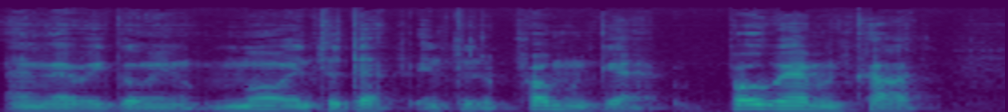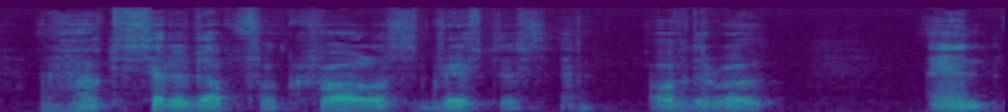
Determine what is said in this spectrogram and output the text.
And where we're going more into depth into the programming card and how to set it up for crawlers, drifters and off the road. And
